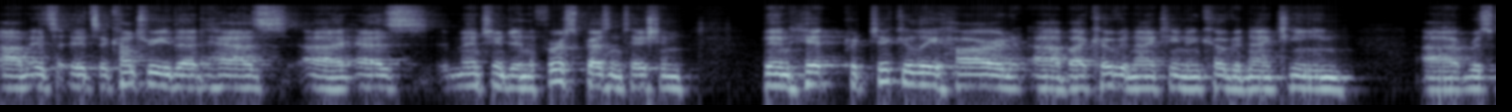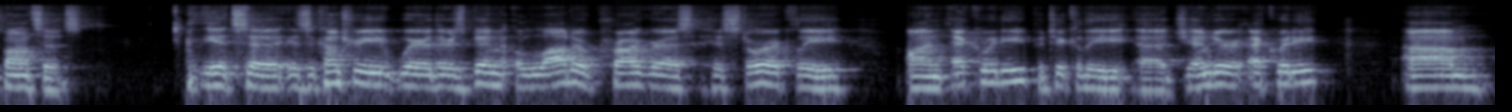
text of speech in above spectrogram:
Um, it's, it's a country that has, uh, as mentioned in the first presentation, been hit particularly hard uh, by COVID-19 and COVID-19 responses. It's a, it's a country where there's been a lot of progress historically on equity, particularly gender equity, um,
